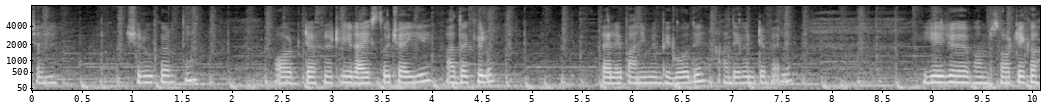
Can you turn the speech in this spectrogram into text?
चलें, शुरू करते हैं। और डेफिनेटली राइस तो चाहिए, आधा किलो। पहले पानी में भिगो दें, आधे घंटे पहले। ये जो है हम सोटे का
